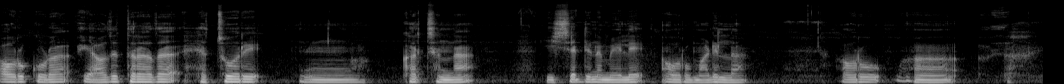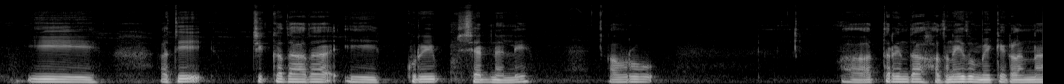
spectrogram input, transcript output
ಅವರು ಕೂಡ ಯಾವುದೇ ತರಹದ ಹೆಚ್ಚುವರಿ ಖರ್ಚನ್ನು ಈ ಶೆಡ್ಡಿನ ಮೇಲೆ ಅವರು ಮಾಡಿಲ್ಲ. ಅವರು ಈ ಅತಿ ಚಿಕ್ಕದಾದ ಈ ಕುರಿ ಶೆಡ್ನಲ್ಲಿ ಅವರು ಹತ್ತರಿಂದ ಹದಿನೈದು ಮೇಕೆಗಳನ್ನು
